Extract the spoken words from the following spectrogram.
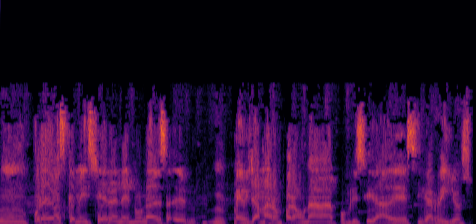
Mm, pruebas que me hicieron en una de eh, me llamaron para una publicidad de cigarrillos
